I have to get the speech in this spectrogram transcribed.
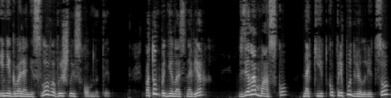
и, не говоря ни слова, вышла из комнаты. Потом поднялась наверх, взяла маску, накидку, припудрила лицо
